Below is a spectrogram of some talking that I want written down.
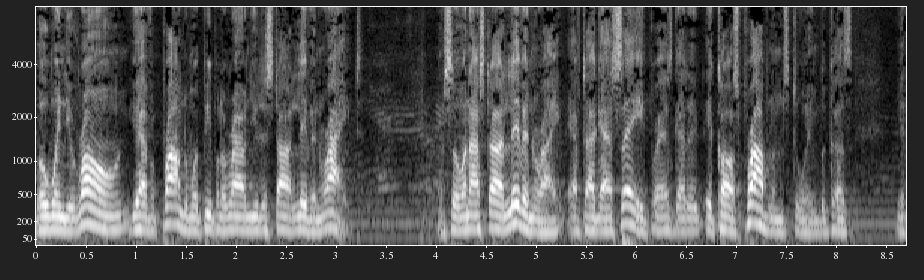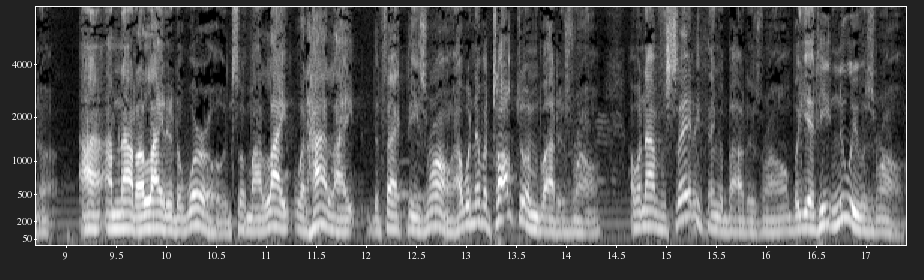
But when you're wrong, you have a problem with people around you to start living right. And so when I started living right after I got saved, praise God, it, it caused problems to him because, you know, I, am not a light of the world. And so my light would highlight the fact he's wrong. I would never talk to him about his wrong. I would never say anything about his wrong, but yet he knew he was wrong.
